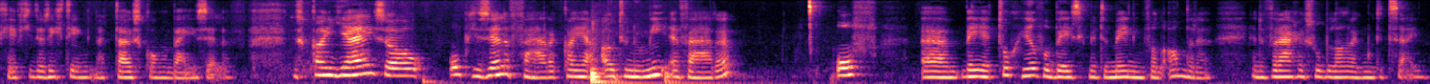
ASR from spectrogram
Geeft je de richting naar thuiskomen bij jezelf. Dus kan jij zo op jezelf varen, kan je autonomie ervaren, of uh, ben je toch heel veel bezig met de mening van anderen? En de vraag is hoe belangrijk moet het zijn?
